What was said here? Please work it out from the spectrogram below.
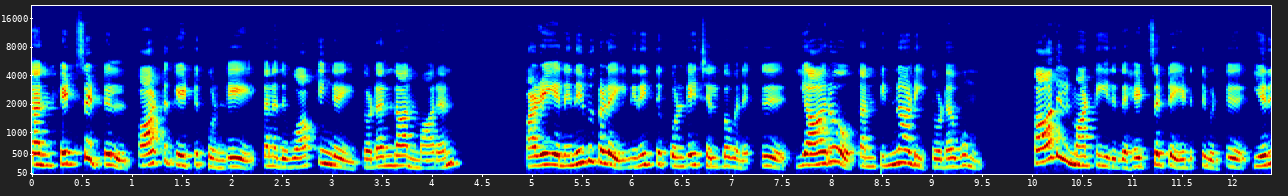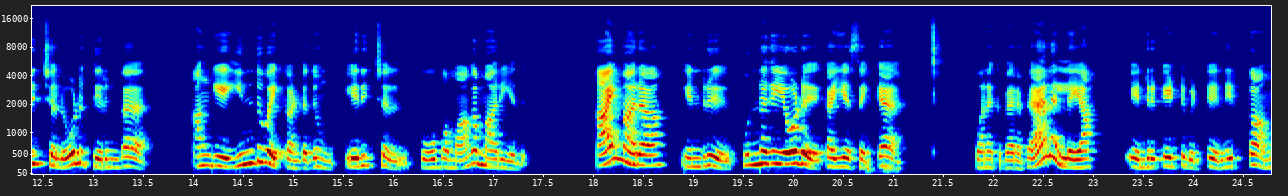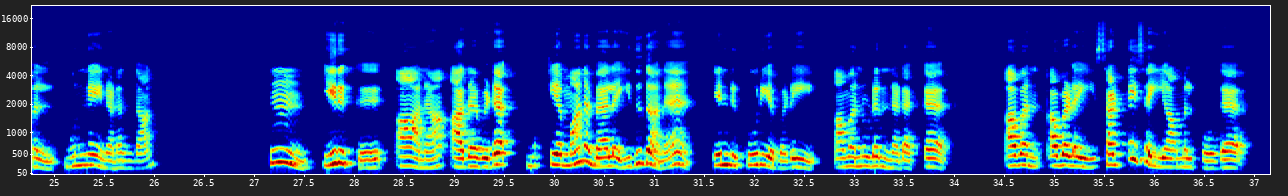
தன் ஹெட்செட்டில் பாட்டு கேட்டுக்கொண்டே தனது வாக்கிங்கை தொடர்ந்தான் மாறன். பழைய நினைவுகளை நினைத்து கொண்டே செல்பவனுக்கு யாரோ தன் பின்னாடி தொடவும் காதில் மாட்டியிருந்த ஹெட்செட்டை எடுத்துவிட்டு எரிச்சலோடு திரும்ப அங்கே இந்துவை கண்டதும் எரிச்சல் கோபமாக மாறியது. ஹாய் மாரா என்று புன்னகையோடு கையசைக்க உனக்கு வேற வேலை இல்லையா? என்று கேட்டுவிட்டு நிற்காமல் முன்னே நடந்தான். ம் இருக்கு. ஆனா அதை விட முக்கியமான வேலை இதுதானே? என்று கூறியபடி அவனுடன் நடக்க அவன் அவளை சட்டை செய்யாமல் போக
